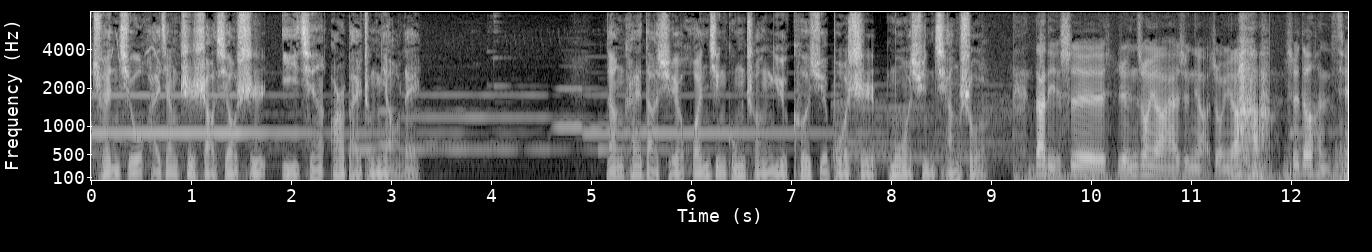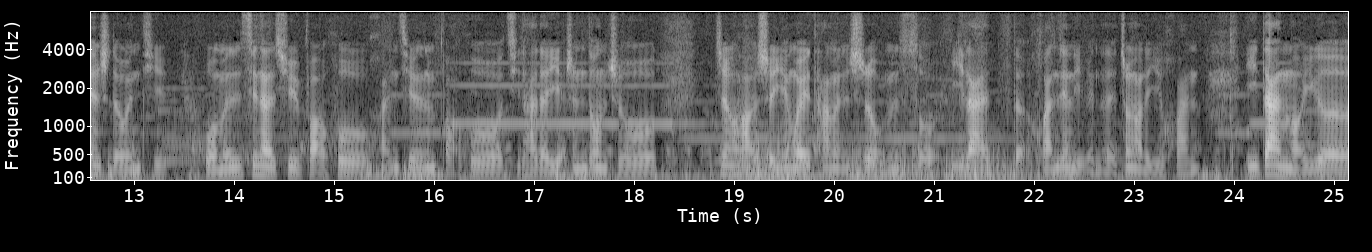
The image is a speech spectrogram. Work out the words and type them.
全球还将至少消失一千二百种鸟类。南开大学环境工程与科学博士莫训强说：“到底是人重要还是鸟重要？这都很现实的问题。我们现在去保护环境，保护其他的野生动植物。”正好是因为它们是我们所依赖的环境里面的重要的一环，一旦某一个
